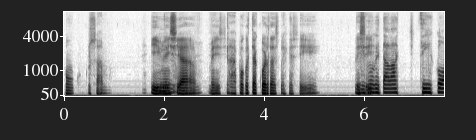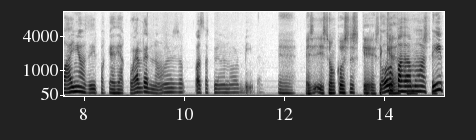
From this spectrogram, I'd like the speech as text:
cu- cruzamos. Y me Sí, decía, me decía, ¿a poco te acuerdas? Le dije, sí. Le dije, Dijo que estaba cinco años y para que se acuerden, ¿no? Esas cosas que uno no olvida. Eh, es- y son cosas que se Todos quedan pasamos sí, así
